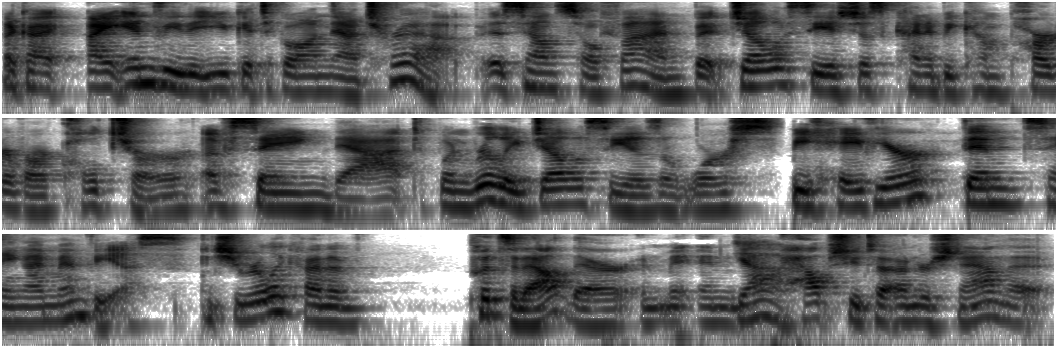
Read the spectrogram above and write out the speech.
Like I, I envy that you get to go on that trip. It sounds so fun. But jealousy has just kind of become part of our culture of saying that when really jealousy is a worse behavior than saying I'm envious. And she really kind of puts it out there and, and Yeah. helps you to understand that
